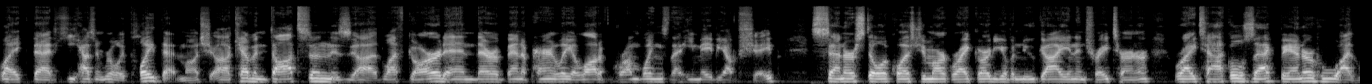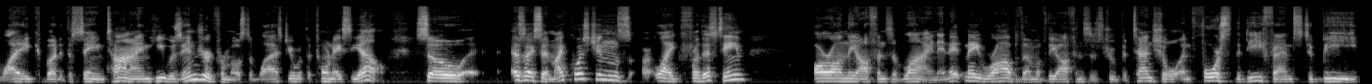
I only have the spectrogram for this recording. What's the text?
like that he hasn't really played that much. Uh, Kevin Dotson is uh, left guard, and there have been apparently a lot of grumblings that he may be out of shape. Center still a question mark. Right guard, you have a new guy in and Trai Turner. Right tackle Zach Banner, who I like, but at the same time he was injured for most of last year with the torn ACL. So as I said, my questions are, like for this team are on the offensive line, and it may rob them of the offense's true potential and force the defense to be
